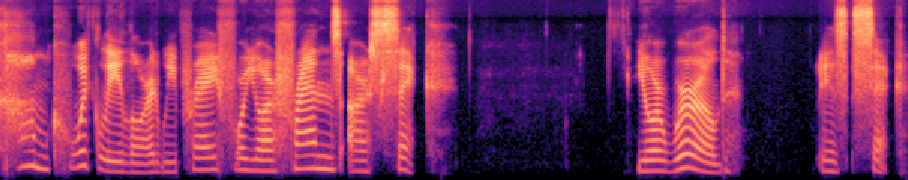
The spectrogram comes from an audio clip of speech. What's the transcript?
Come quickly, Lord, we pray, for your friends are sick. Your world is sick.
